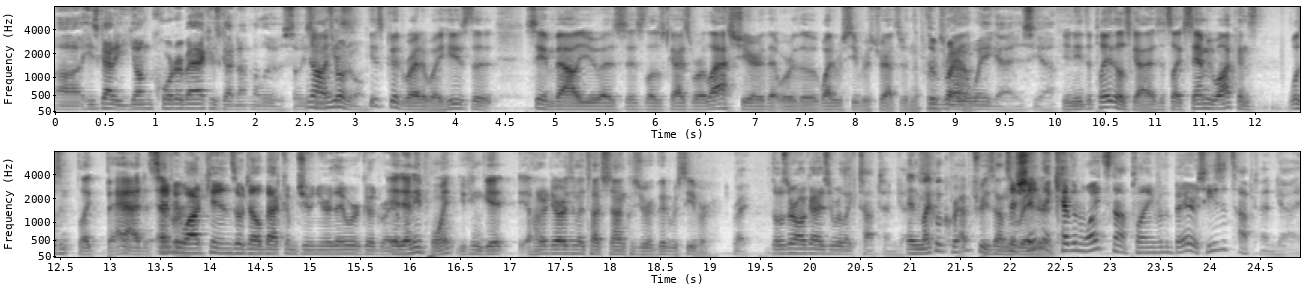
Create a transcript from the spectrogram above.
Uh, he's got a young quarterback who's got nothing to lose, so he's no, going to throw to him. he's good right away. He's the same value as, as those guys were last year that were the wide receivers drafted in the first The right round. away guys, yeah. You need to play those guys. It's like Sammy Watkins wasn't like bad. Sammy ever. Watkins, Odell Beckham Jr., they were good right away. At away. any point, you can get 100 yards and a touchdown because you're a good receiver. Right. Those are all guys who were like top 10 guys. And Michael Crabtree's on it's the Raiders. It's a shame that Kevin White's not playing for the Bears. He's a top 10 guy.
